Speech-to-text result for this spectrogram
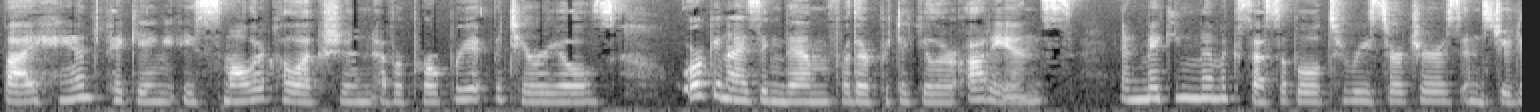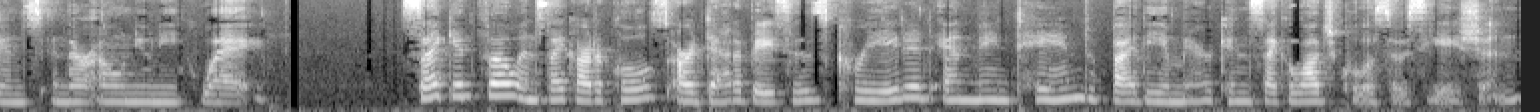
by handpicking a smaller collection of appropriate materials, organizing them for their particular audience, and making them accessible to researchers and students in their own unique way. PsycInfo and PsycArticles are databases created and maintained by the American Psychological Association.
